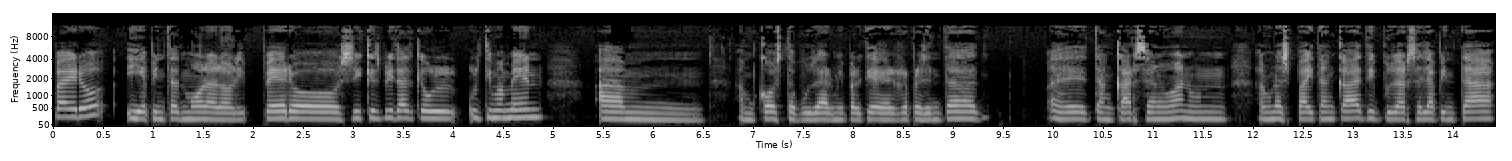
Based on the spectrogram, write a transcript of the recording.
Però, i he pintat molt a l'oli, però sí que és veritat que últimament um, em costa posar-m'hi perquè representa eh, tancar-se no? en, un, en un espai tancat i posar-se allà a pintar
